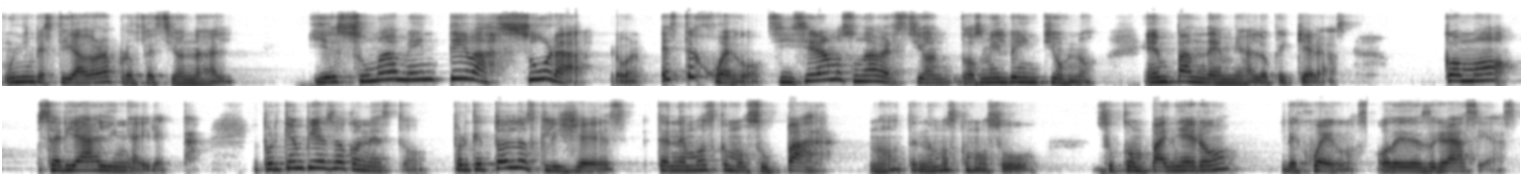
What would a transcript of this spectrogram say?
una investigadora profesional y es sumamente basura. Pero bueno, este juego, si hiciéramos una versión 2021 en pandemia, lo que quieras, ¿cómo sería línea directa. ¿Por qué empiezo con esto? Porque todos los clichés tenemos como su par, ¿no? Tenemos como su, su compañero de juegos o de desgracias.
